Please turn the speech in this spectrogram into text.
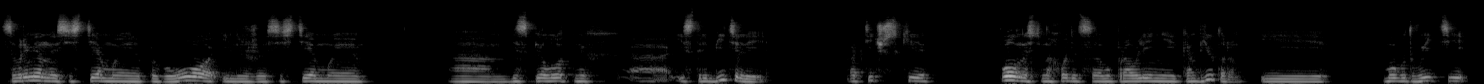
современные системы ПВО или же системы э, беспилотных э, истребителей практически полностью находятся в управлении компьютером и могут выйти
